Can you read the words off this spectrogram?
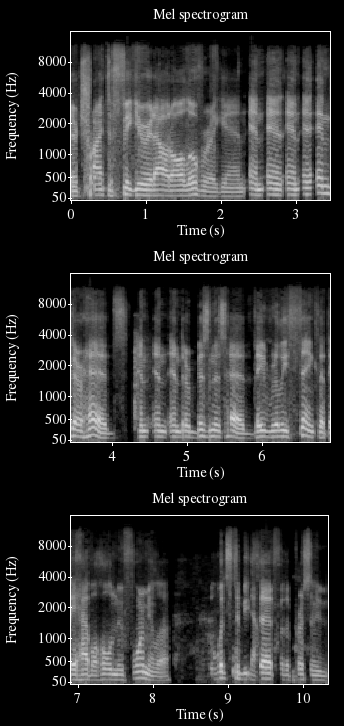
they're trying to figure it out all over again. And and and, and in their heads and and, and their business heads they really think that they have a whole new formula. But what's to be said for the person who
